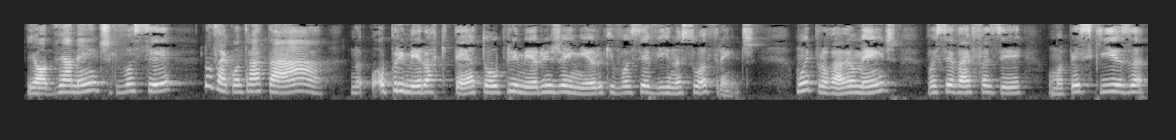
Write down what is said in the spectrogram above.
E obviamente que você não vai contratar o primeiro arquiteto ou o primeiro engenheiro que você vir na sua frente. Muito provavelmente você vai fazer uma pesquisa,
